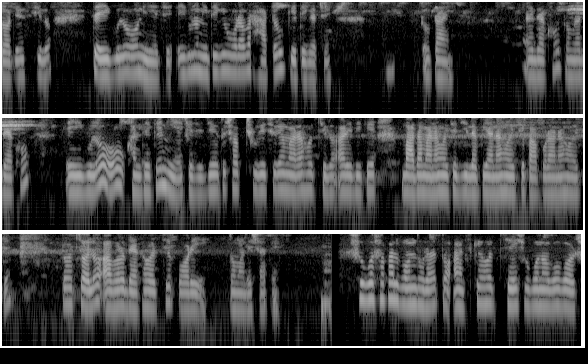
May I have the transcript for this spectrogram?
লজেন্স ছিল। তো এইগুলো ও নিয়েছে। এইগুলো নিতে গিয়ে ওর আবার হাতেও কেটে গেছে। তো তাই। এই দেখো, তোমরা দেখো, এইগুলো ওখান থেকে নিয়ে এসেছে। যেহেতু সব ছুঁড়ে ছুঁড়ে মারা হচ্ছিল, আর এদিকে বাদাম আনা হয়েছে, জিলাপি আনা হয়েছে, পাঁপড় আনা হয়েছে। তো চলো, আবারও দেখা হচ্ছে পরে তোমাদের সাথে। শুভ সকাল বন্ধুরা। তো আজকে হচ্ছে শুভ নববর্ষ।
